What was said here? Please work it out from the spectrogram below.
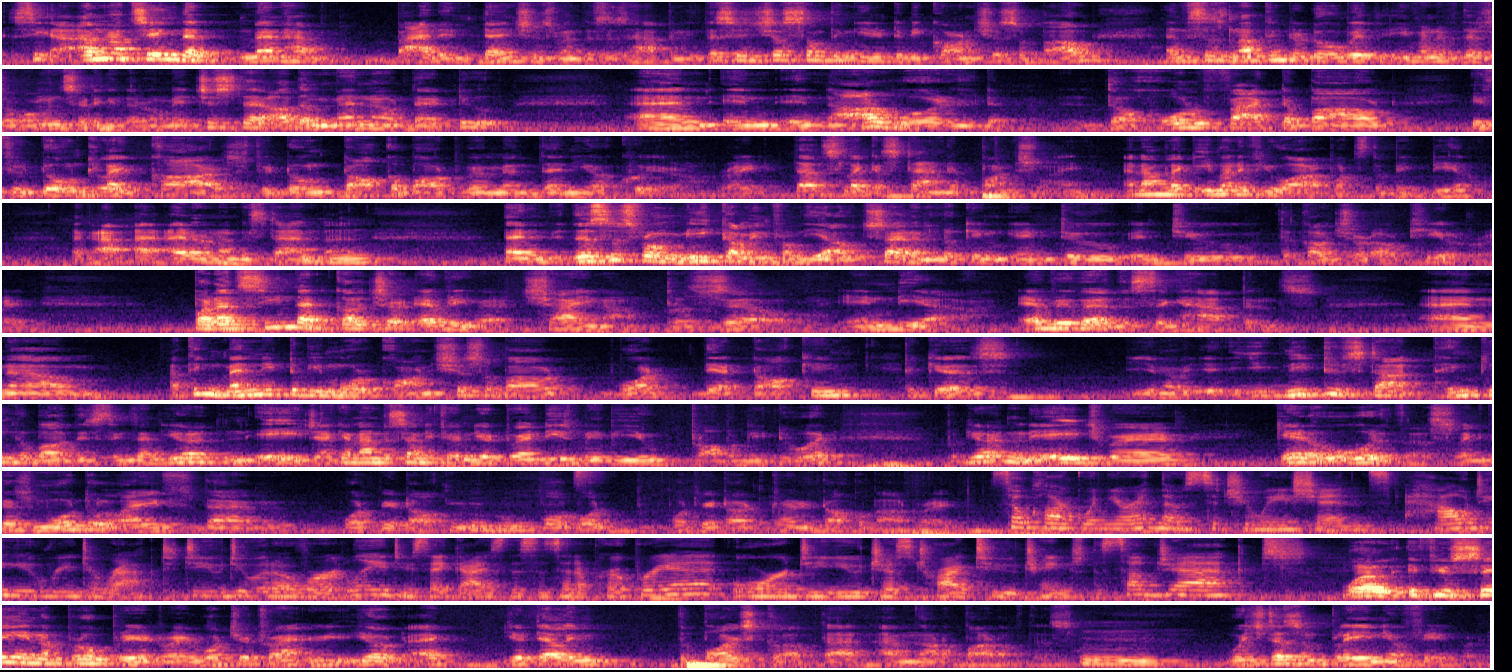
see, I'm not saying that men have bad intentions when this is happening. This is just something you need to be conscious about, and this has nothing to do with even if there's a woman sitting in the room. It's just there are other men out there too, and in in our world, the whole fact about if you don't like cars, if you don't talk about women, then you're queer, right? That's like a standard punchline. And I'm like, even if you are, what's the big deal? Like, I, I, I don't understand that. Mm-hmm. And this is from me coming from the outside and looking into into the culture out here, right? But I've seen that culture everywhere China, Brazil, India, everywhere this thing happens. And um, I think men need to be more conscious about what they're talking because you know you, need to start thinking about these things and you're at an age i can understand if you're in your 20s maybe you probably do it but you're at an age where get over this like there's more to life than what we're talking mm-hmm. what, what what we're ta- trying to talk about right So, Clark, when you're in those situations, how do you redirect? Do you do it overtly? Do you say, guys, this is inappropriate? Or do you just try to change the subject? Well, if you say inappropriate, right, what you're trying, you're uh, you're telling the boys' club that I'm not a part of this, mm. which doesn't play in your favor,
